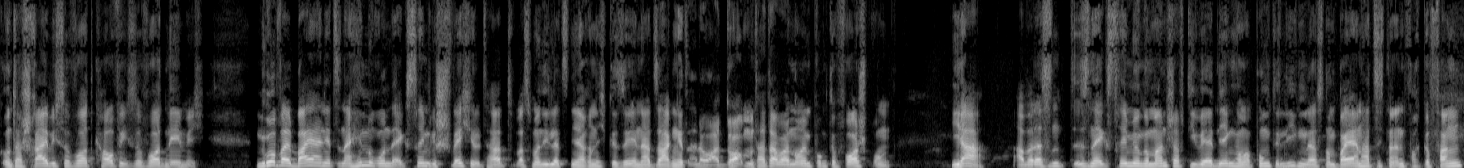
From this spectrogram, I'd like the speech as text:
Unterschreibe ich sofort, kaufe ich sofort, nehme ich. Nur weil Bayern jetzt in der Hinrunde extrem geschwächelt hat, was man die letzten Jahre nicht gesehen hat, sagen jetzt alle, oh, Dortmund hat aber neun Punkte Vorsprung. Ja, aber das, sind, das ist eine extrem junge Mannschaft, die werden irgendwann mal Punkte liegen lassen und Bayern hat sich dann einfach gefangen.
